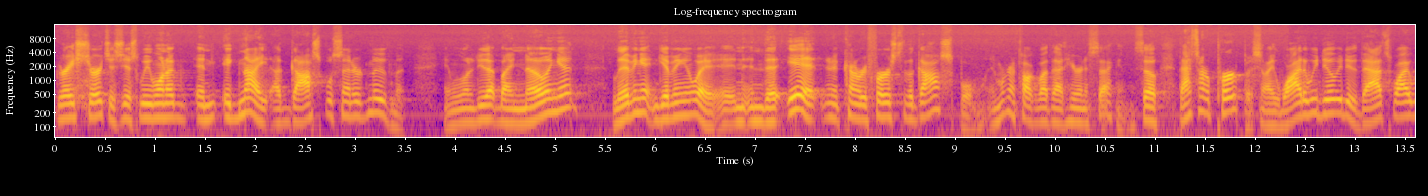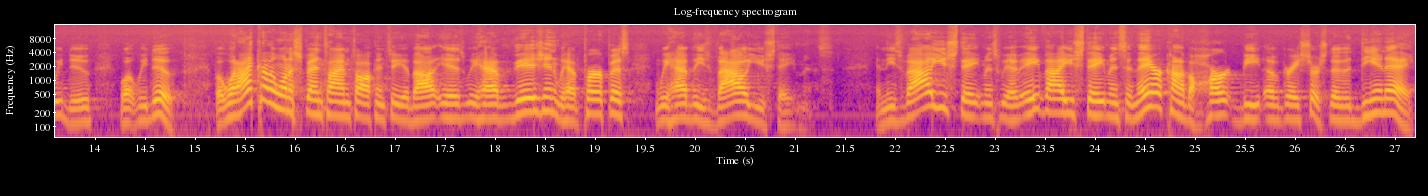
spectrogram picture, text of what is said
Grace Church is just we want to ignite a gospel centered movement. And we want to do that by knowing it, living it, and giving it away. And, and the it, it kind of refers to the gospel. And we're going to talk about that here in a second. So that's our purpose. Like, why do we do what we do? That's why we do what we do. But what I kind of want to spend time talking to you about is we have vision, we have purpose, and we have these value statements. And these value statements, we have eight value statements, and they are kind of the heartbeat of Grace Church. They're the DNA.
